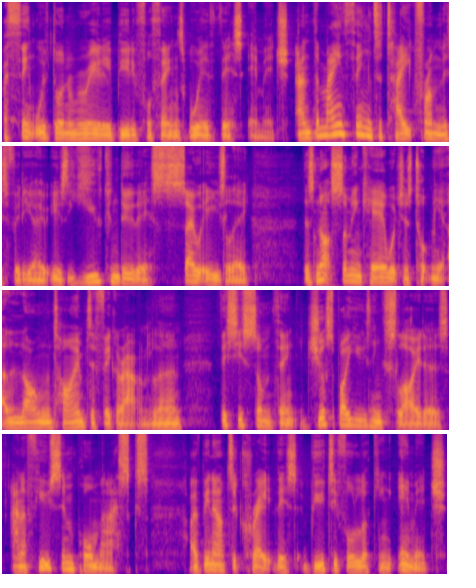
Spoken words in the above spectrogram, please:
I think we've done really beautiful things with this image. And the main thing to take from this video is you can do this so easily. There's not something here which has took me a long time to figure out and learn. This is something just by using sliders and a few simple masks, I've been able to create this beautiful looking image.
